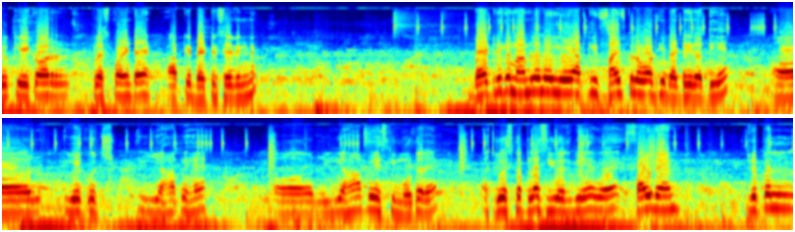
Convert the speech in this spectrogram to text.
जो कि एक और प्लस पॉइंट है आपके बैटरी सेविंग में। बैटरी के मामले में ये आपकी 5 किलोवाट की बैटरी रहती है और ये कुछ यहाँ पे है और यहाँ पे इसकी मोटर है। जो इसका प्लस यूएसबी है, वो है five M triple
